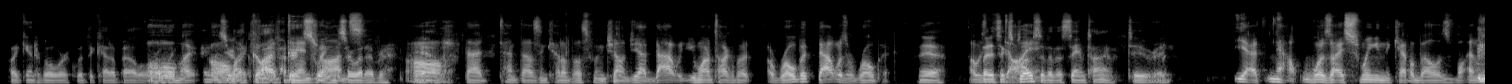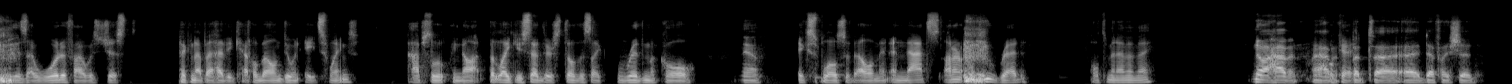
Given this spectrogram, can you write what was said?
like interval work with the kettlebell or Oh like, my- oh my like God, 500 Dan swings Johns. or whatever. Oh, that 10,000 kettlebell swing challenge. Yeah, that you want to talk about aerobic? That was aerobic. Yeah. yeah. I was But it's dying. explosive at the same time too, right? Yeah. Now, was I swinging the kettlebell as violently as I would if I was just picking up a heavy kettlebell and doing eight swings? Absolutely not. But like you said, there's still this like rhythmical, Yeah. explosive element. And that's, I don't know, have you read Ultimate MMA? No, I haven't. I haven't. Okay. But uh, I definitely should.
